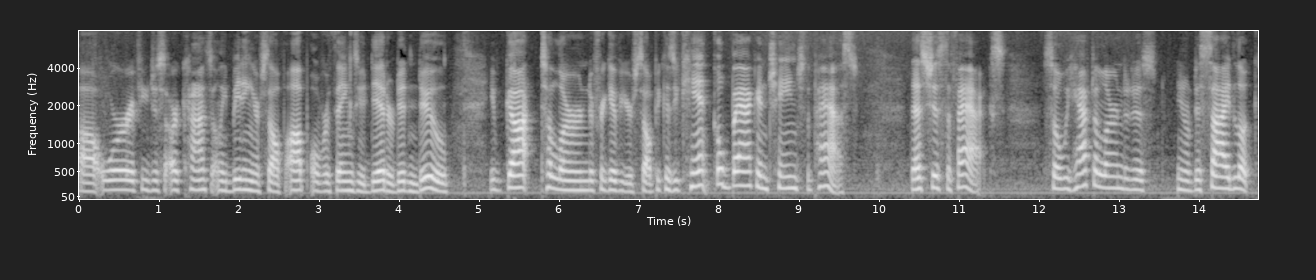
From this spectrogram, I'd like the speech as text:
uh, or if you just are constantly beating yourself up over things you did or didn't do, you've got to learn to forgive yourself because you can't go back and change the past. That's just the facts. So we have to learn to just, you know, decide, look,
